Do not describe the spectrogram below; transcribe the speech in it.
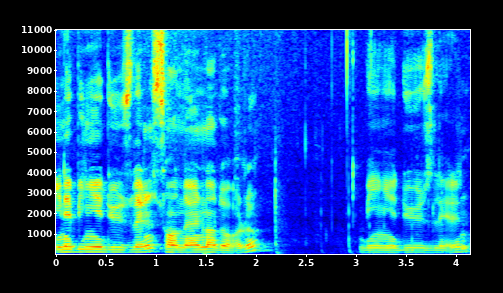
Yine 1700'lerin sonlarına doğru 1700'lerin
